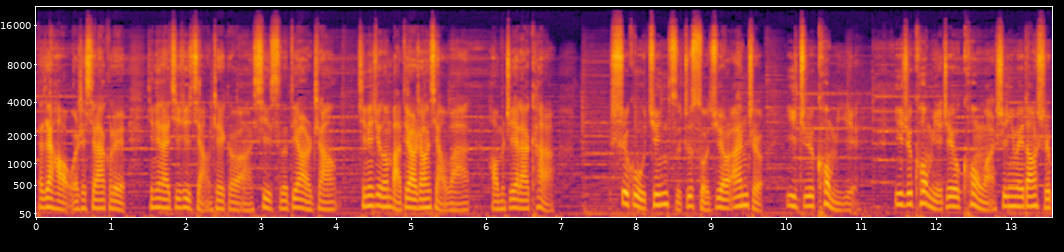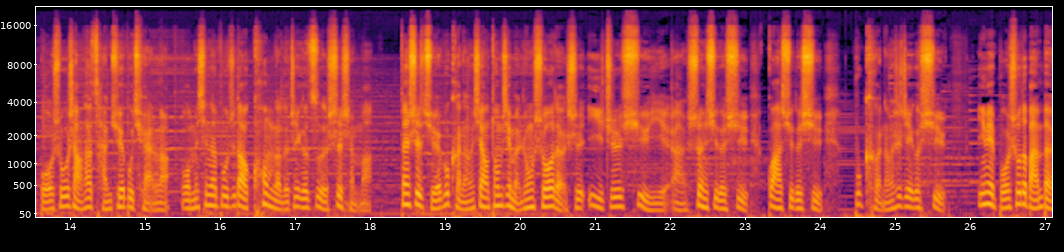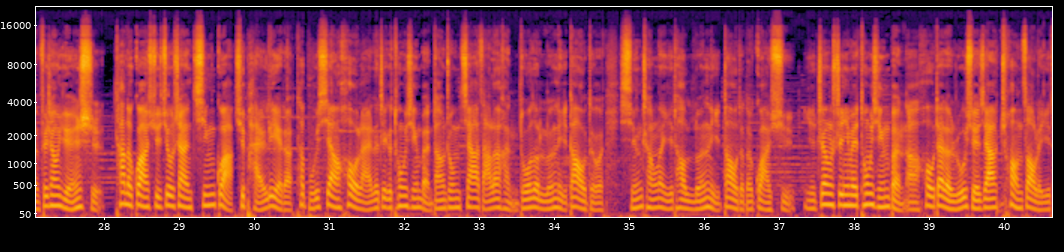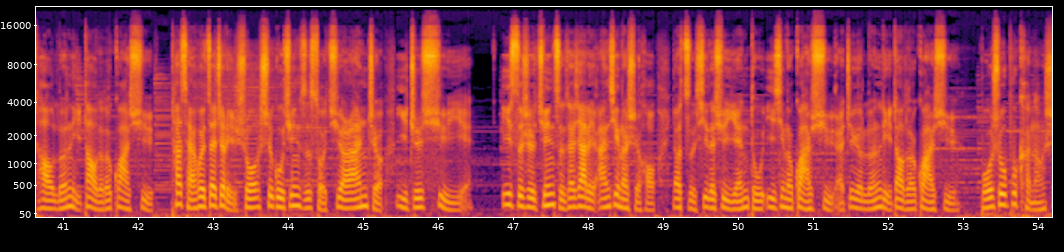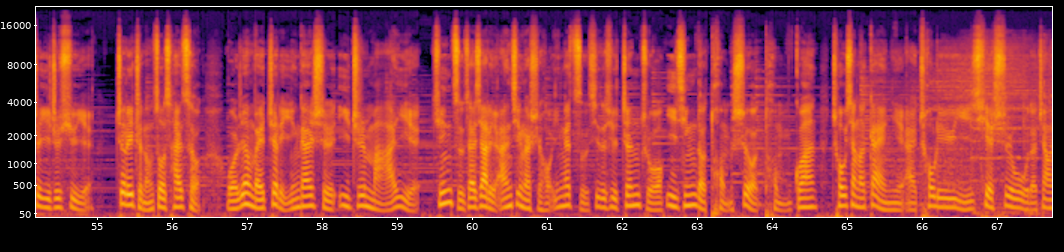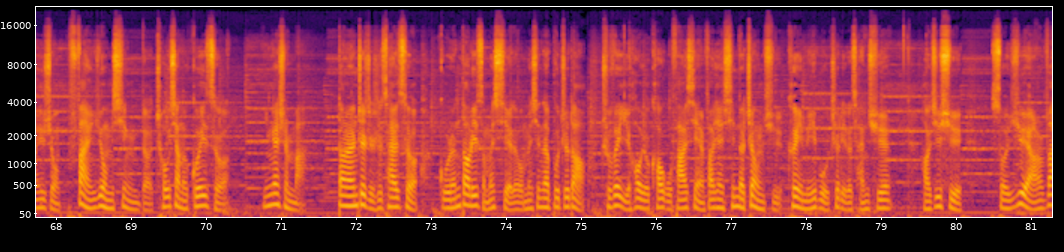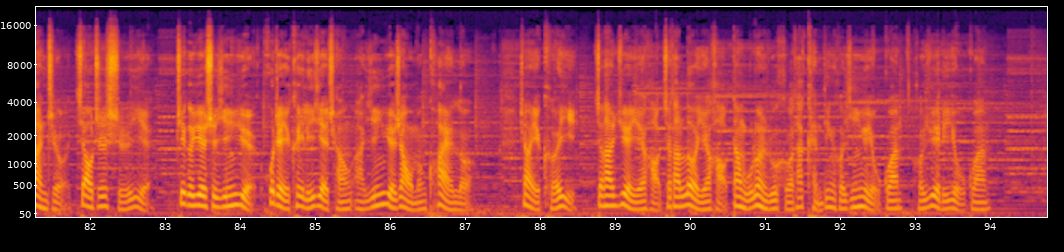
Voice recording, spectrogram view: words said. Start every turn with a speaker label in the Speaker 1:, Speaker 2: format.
Speaker 1: 大家好，我是希拉克略，今天来继续讲这个啊系词的第二章，今天就能把第二章讲完。好，我们直接来看啊，是故君子之所居而安者，义之控也。义之控也，这个控啊，是因为当时帛书上它残缺不全了，我们现在不知道控了的这个字是什么，但是绝不可能像通信本中说的是义之序也啊，顺序的序，挂序的序，不可能是这个序。因为帛书的版本非常原始，它的卦序就是按金卦去排列的，它不像后来的这个通行本当中夹杂了很多的伦理道德，形成了一套伦理道德的卦序。也正是因为通行本啊，后代的儒学家创造了一套伦理道德的卦序，他才会在这里说：“是故君子所居而安者，义之序也。”意思是君子在家里安静的时候，要仔细的去研读易经的卦序，哎，这个伦理道德的卦序，帛书不可能是一之序也。这里只能做猜测，我认为这里应该是一只马也。君子在家里安静的时候，应该仔细的去斟酌《易经》的统摄、统观、抽象的概念，哎，抽离于一切事物的这样一种泛用性的抽象的规则，应该是马。当然，这只是猜测，古人到底怎么写的，我们现在不知道，除非以后有考古发现，发现新的证据可以弥补这里的残缺。好，继续，所悦而万者，教之始也。这个乐是音乐，或者也可以理解成啊，音乐让我们快乐，这样也可以叫它乐也好，叫它乐也好。但无论如何，它肯定和音乐有关，和乐理有关。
